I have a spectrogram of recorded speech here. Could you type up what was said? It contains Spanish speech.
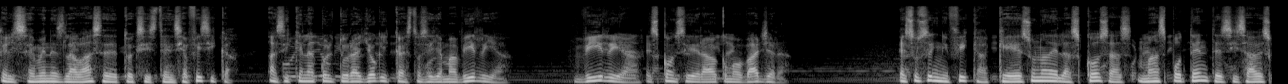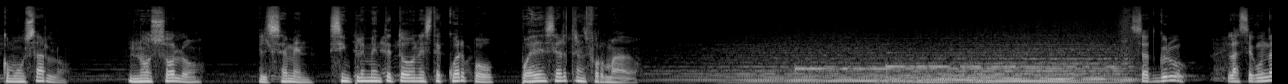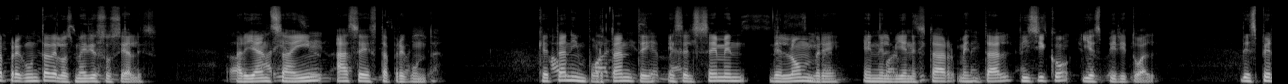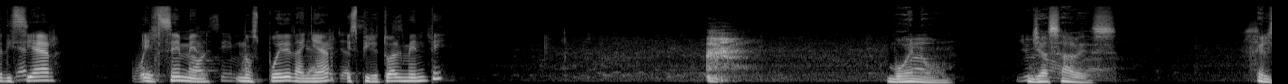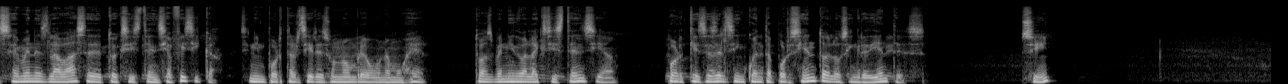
El semen es la base de tu existencia física. Así que en la cultura yógica esto se llama virya. Virya es considerado como vajra. Eso significa que es una de las cosas más potentes si sabes cómo usarlo. No solo el semen, simplemente todo en este cuerpo puede ser transformado. Sadhguru, la segunda pregunta de los medios sociales. Ariane Sain hace esta pregunta. ¿Qué tan importante es el semen del hombre en el bienestar mental, físico y espiritual? ¿Desperdiciar el semen nos puede dañar espiritualmente? Bueno, ya sabes, el semen es la base de tu existencia física, sin importar si eres un hombre o una mujer. Tú has venido a la existencia porque ese es el 50% de los ingredientes. ¿Sí?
